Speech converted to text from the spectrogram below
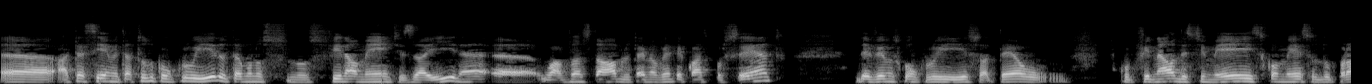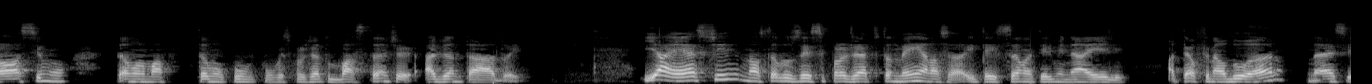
Uh, a TSM está tudo concluído, estamos nos, nos finalmente aí, né? O avanço da obra está em 94%. Devemos concluir isso até o, final deste mês, começo do próximo. Estamos com, com, esse projeto bastante adiantado aí. E a Este, nós temos esse projeto também, a nossa intenção é terminar ele até o final do ano. Né? Esse,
